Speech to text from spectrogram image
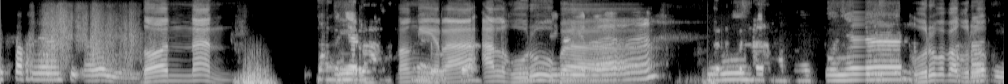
iftarnya nanti. Oh iya. donan mengira mengira al ghuruba Mengira guru apa matahari.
